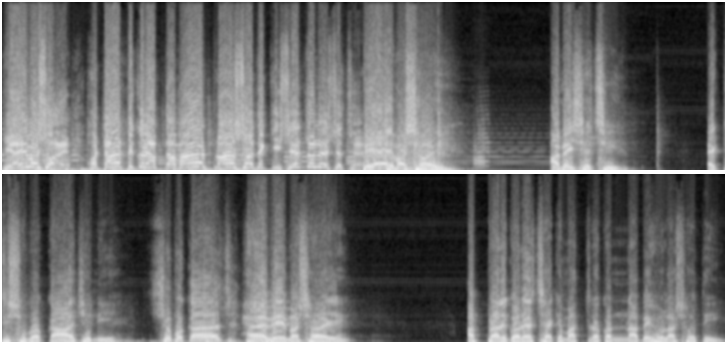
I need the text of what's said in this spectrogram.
বিআই মশাই হঠাৎ করে আপনি আমার প্রাসাদে কিসের জন্য এসেছে বিয়ে মশাই আমি এসেছি একটি শুভ কাজ নিয়ে। শুভ কাজ। হ্যাঁ বে মশাই। আপনার ঘরে আছে একমাত্র কন্যা বেহুলা সতী।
